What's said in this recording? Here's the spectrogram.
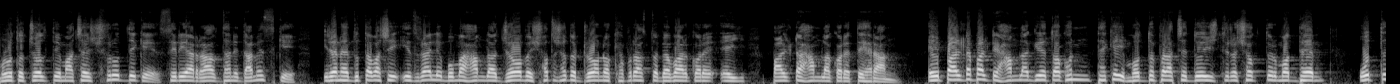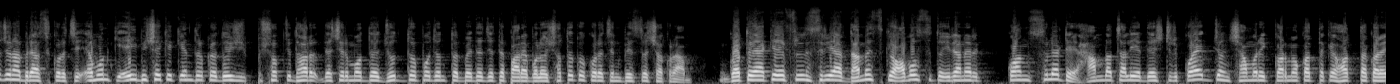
মূলত চলতি মাসের শুরুর দিকে সিরিয়ার রাজধানী দামেস্কে ইরানের দূতাবাসে ইসরায়েলি বোমা হামলার জবাবে শত শত ড্রোন ও ক্ষেপণাস্ত্র ব্যবহার করে এই পাল্টা হামলা করে তেহরান। এই পাল্টাপাল্টি হামলা ঘিরে তখন থেকেই মধ্যপ্রাচ্যের দুই স্থিরশক্তির মধ্যে উত্তেজনা বিরাজ করেছে। এমনকি এই বিষয়কে কেন্দ্র করে দুই শক্তিধর দেশের মধ্যে যুদ্ধ পর্যন্ত বেঁধে যেতে পারে বলে সতর্ক করেছেন বিশ্লেষকরা। গত একে এপ্রিল সিরিয়ার দামেস্কে অবস্থিত ইরানের কনসুলেটে হামলা চালিয়ে দেশটির কয়েকজন সামরিক কর্মকর্তাকে হত্যা করে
